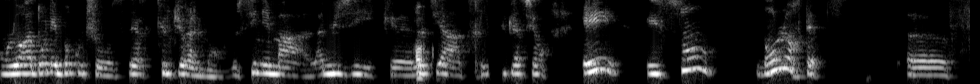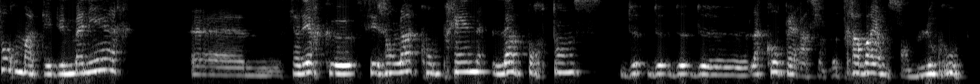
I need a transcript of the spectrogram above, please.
on leur a donné beaucoup de choses, c'est-à-dire culturellement, le cinéma, la musique, le oh. théâtre, l'éducation, et ils sont dans leur tête euh, formatés d'une manière euh, c'est-à-dire que ces gens-là comprennent l'importance de, de, la coopération, le travail ensemble, le groupe.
